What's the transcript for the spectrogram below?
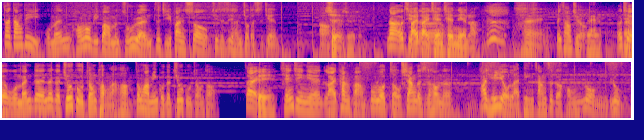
在当地我们红糯米馆我们族人自己贩售其实是很久的时间啊。是是是，那而且百百千千年了，哎，非常久。对，而且我们的那个鸠谷总统了哈，中华民国的鸠谷总统，在前几年来探访部落走乡的时候呢，他也有来品尝这个红糯米露啊。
